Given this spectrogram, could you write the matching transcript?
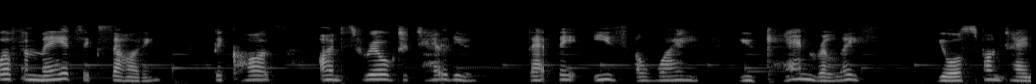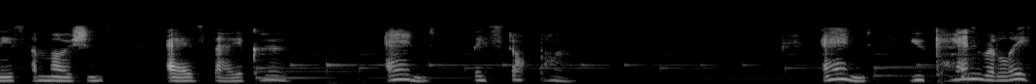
Well, for me, it's exciting because I'm thrilled to tell you that there is a way you can release your spontaneous emotions as they occur and their stockpile and you can release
